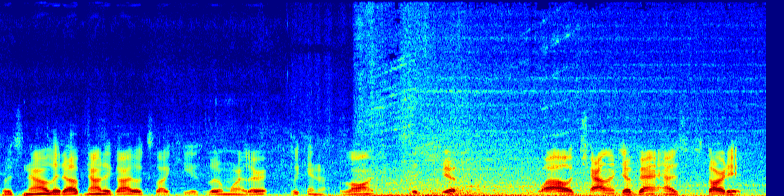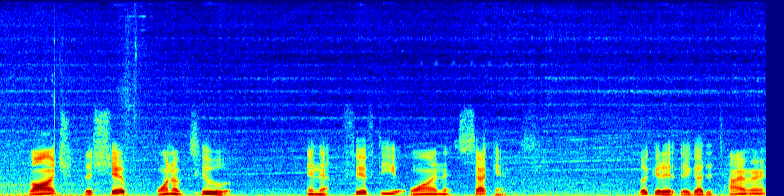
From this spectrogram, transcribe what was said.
So it's now lit up. Now the guy looks like he is a little more alert. We can launch the ship. Wow, challenge event has started. Launch the ship one of two in 51 seconds. Look at it. They got the timer.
